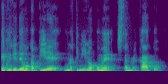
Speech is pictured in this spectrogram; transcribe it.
e quindi devo capire un attimino come sta il mercato,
